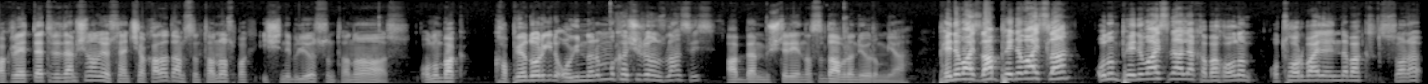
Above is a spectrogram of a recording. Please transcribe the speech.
Bak Red Dead Redemption alıyor sen çakal adamsın Thanos bak işini biliyorsun Thanos. Oğlum bak kapıya doğru gidiyor oyunlarımı mı kaçırıyorsunuz lan siz? Abi ben müşteriye nasıl davranıyorum ya. Pennywise lan Pennywise lan. Oğlum Pennywise ne alaka bak oğlum o torbayla elinde bak sonra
